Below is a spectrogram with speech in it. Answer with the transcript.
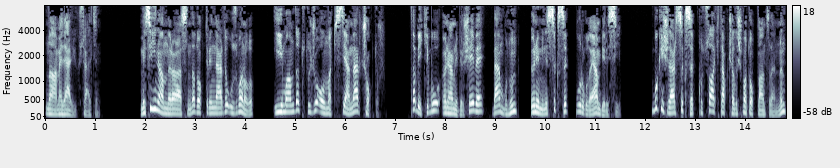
nameler yükseltin. Mesih inanları arasında doktrinlerde uzman olup imanda tutucu olmak isteyenler çoktur. Tabii ki bu önemli bir şey ve ben bunun önemini sık sık vurgulayan birisiyim. Bu kişiler sık sık kutsal kitap çalışma toplantılarının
